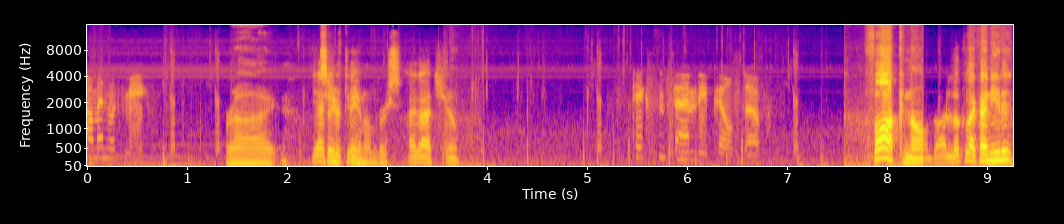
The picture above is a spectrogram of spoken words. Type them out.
Come in with me. Right. Yeah, sure Safety thing. numbers. I got you. Take some sanity pills, Dub. Fuck no. Do I look like I need it?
